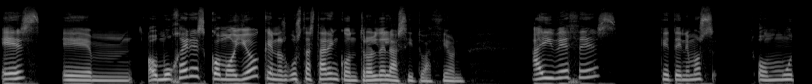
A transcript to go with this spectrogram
es, em, o mujeres como yo, que nos gusta estar en control de la situación. Hay veces que tenemos o,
